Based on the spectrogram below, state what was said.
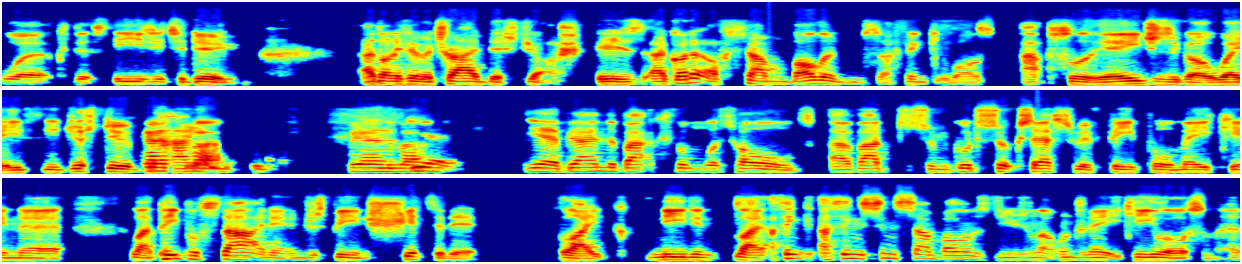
work that's easy to do. I don't know if you've ever tried this, Josh. Is I got it off Sam Bollins, I think it was, absolutely ages ago, where you, you just do it behind behind the back. Yeah, yeah, behind the back thumbless holds. I've had some good success with people making uh, like people starting it and just being shit at it, like needing like I think I think since Sam Bollins using like 180 kilo or something.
